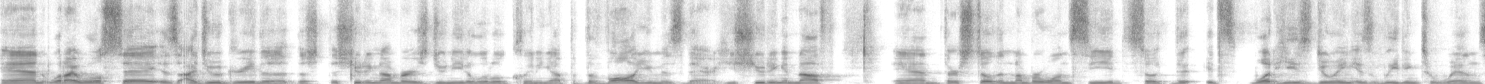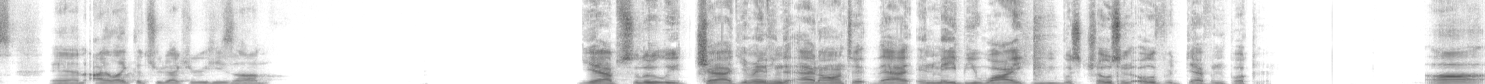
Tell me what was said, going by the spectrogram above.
And what I will say is, I do agree the, the, the shooting numbers do need a little cleaning up, but the volume is there. He's shooting enough, and they're still the number one seed. So the, it's what he's doing is leading to wins, and I like the trajectory he's on. Yeah, absolutely. Chad, you have anything to add on to that, and maybe why he was chosen over Devin Booker? Uh,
